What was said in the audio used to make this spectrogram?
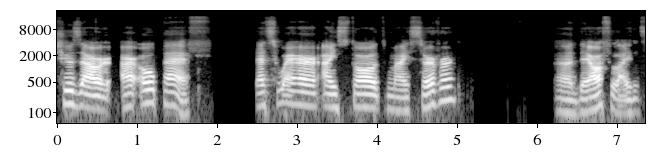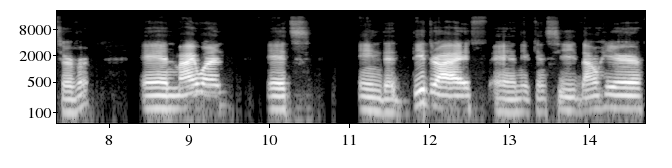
choose our RO path. That's where I installed my server, uh, the offline server. And my one, it's in the D drive, and you can see down here,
